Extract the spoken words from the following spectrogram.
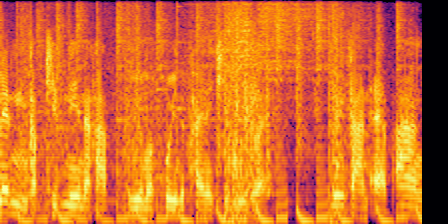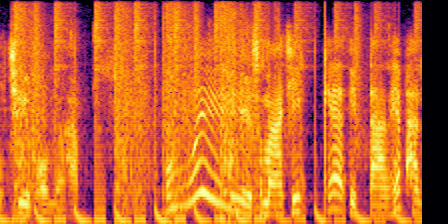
เล่นๆกับคลิปนี้นะครับ คือมาคุยในภายในคลิปนี้ด้วยเรื่องการแอบอ้างชื่อผมนะครับโอ้ยสมาชิกแค่ติดตามแค่พัน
